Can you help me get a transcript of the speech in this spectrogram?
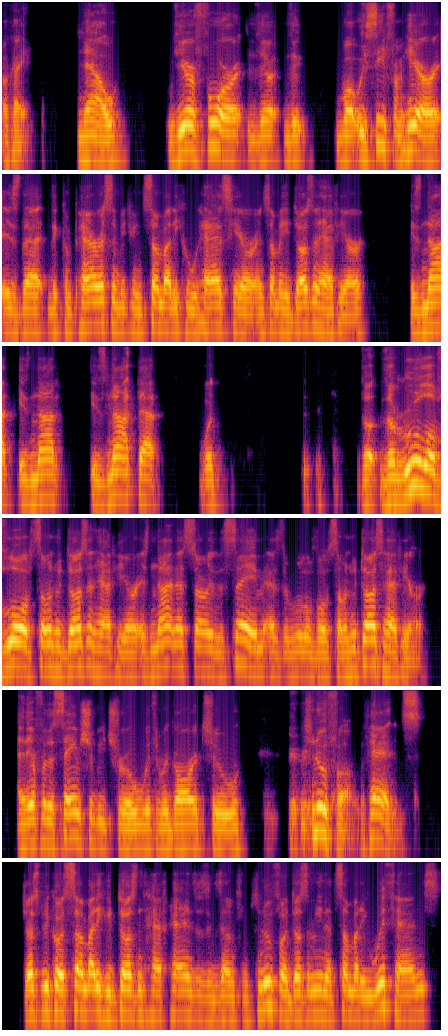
Okay, now therefore the the what we see from here is that the comparison between somebody who has hair and somebody who doesn't have hair is not is not is not that what the, the rule of law of someone who doesn't have hair is not necessarily the same as the rule of law of someone who does have hair. And therefore the same should be true with regard to tenufa, with hands. Just because somebody who doesn't have hands is exempt from tenufa doesn't mean that somebody with hands,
